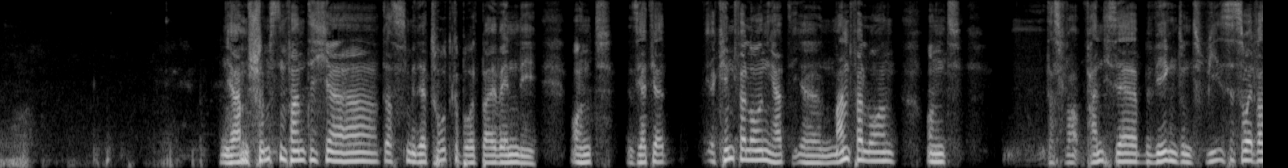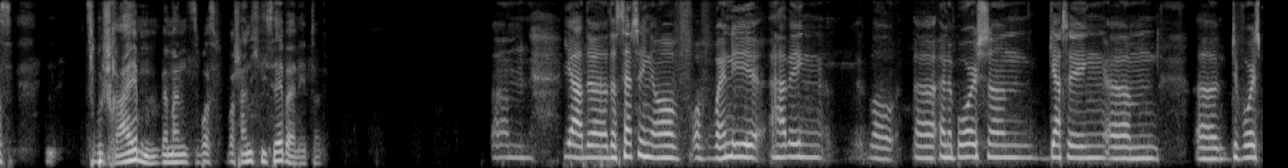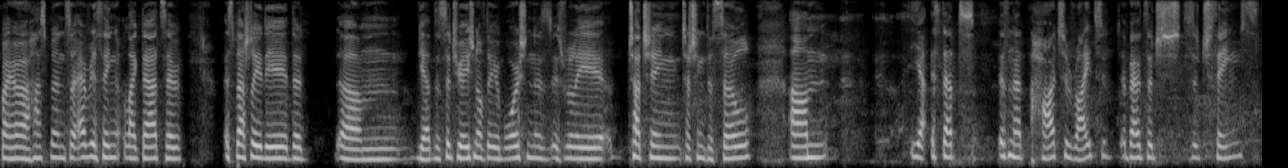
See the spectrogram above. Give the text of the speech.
Ja, am schlimmsten fand ich ja das mit der Totgeburt bei Wendy. Und sie hat ja ihr Kind verloren, sie hat ihren Mann verloren und das war, fand ich sehr bewegend. Und wie ist es so etwas zu beschreiben, wenn man sowas wahrscheinlich nicht selber erlebt hat? Um, yeah, the the setting of of Wendy having well uh, an abortion, getting um, uh, divorced by her husband, so everything like that. So especially the the um, yeah the situation of the abortion is is really touching touching the soul. Um, yeah, is that isn't that hard to write about such such things?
